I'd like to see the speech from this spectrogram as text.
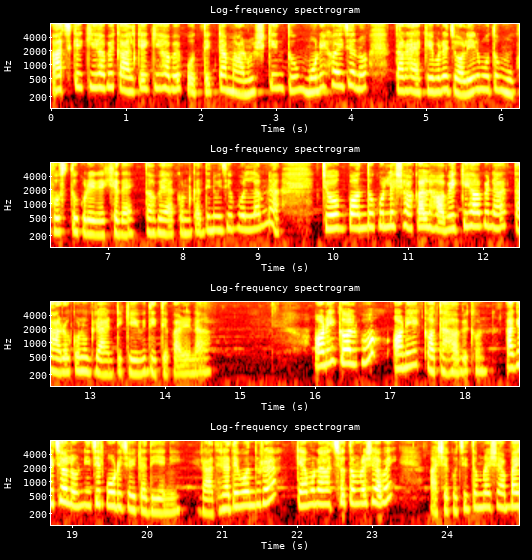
আজকে কি হবে, কালকে কি হবে, প্রত্যেকটা মানুষ কিন্তু মনে হয় যেন তারা একেবারে জলের মতো মুখস্থ করে রেখে দেয়। তবে এখনকার দিনে ওই যে বললাম না চোখ বন্ধ করলে সকাল হবে কি হবে না, তারও কোনো গ্যারান্টি কেউই দিতে পারে না। অনেক গল্প, অনেক কথা হবে কোন আগে চলো নিজের পরিচয়টা দিয়ে নিই রাধে রাধে বন্ধুরা, কেমন আছো তোমরা সবাই? আশা করছি তোমরা সবাই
